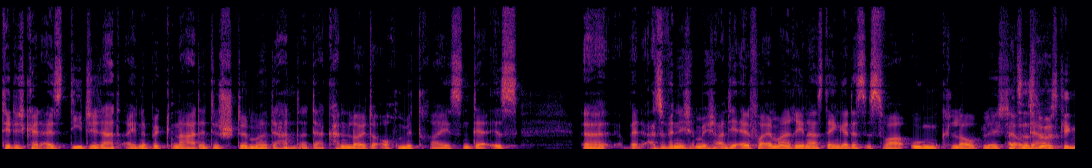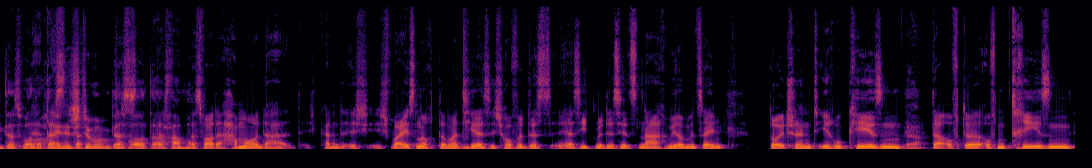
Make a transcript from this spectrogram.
Tätigkeit als DJ, der hat eine begnadete Stimme, der hat, mhm. der kann Leute auch mitreißen, der ist. Äh, wenn, also wenn ich mich an die LVM Arenas denke, das ist war unglaublich. Als das der, losging, das war doch das, eine das, Stimmung, das, das, war der Hammer. Das war der Hammer und da ich kann ich, ich weiß noch, der Matthias, ich hoffe, dass er sieht mir das jetzt nach, wie er mit seinem Deutschland Irokesen Ja. da auf, der, auf dem Tresen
